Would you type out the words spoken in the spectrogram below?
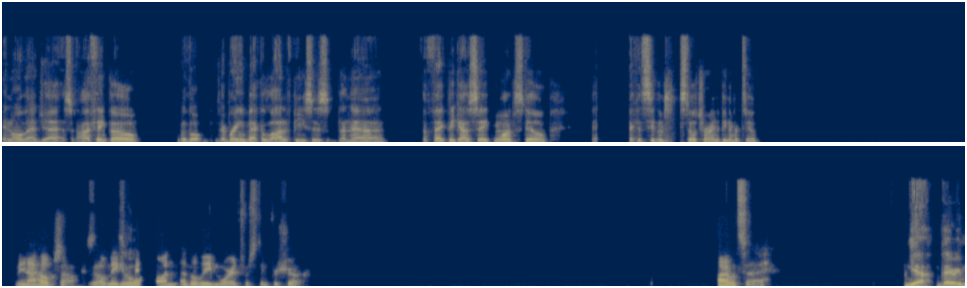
and all that jazz. I think though, with they're bringing back a lot of pieces and uh, the fact they got Saquon still, I could see them still trying to be number two. I mean, I hope so because it'll make so, it fun and the league more interesting for sure. I would say. Yeah, very.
